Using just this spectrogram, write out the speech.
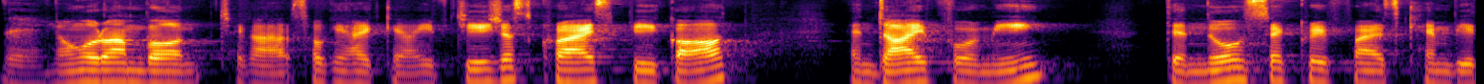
네, 영어로 한번 제가 소개할게요. If Jesus Christ be God and die for me, then no sacrifice can be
